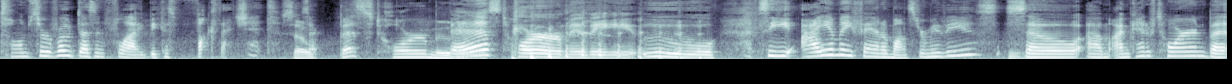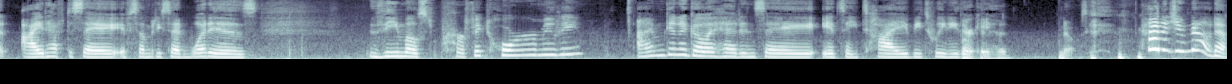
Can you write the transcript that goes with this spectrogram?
Tom Servo doesn't fly because fuck that shit. So Sorry. best horror movie. Best horror movie. Ooh. See, I am a fan of monster movies, Hmm. so um, I'm kind of torn, but I'd have to say if somebody said, What is the most perfect horror movie? I'm going to go ahead and say it's a tie between either. Pumpkinhead. No. How did you know? No.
